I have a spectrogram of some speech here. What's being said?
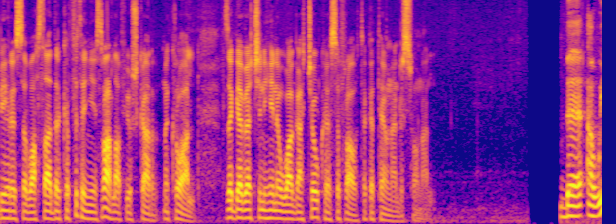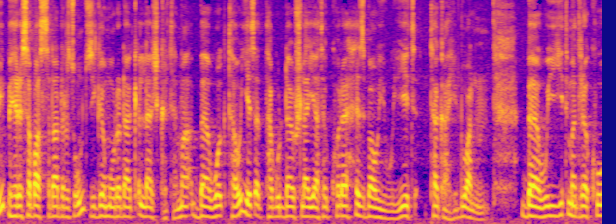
ብሔረሰብ አስተዳደር ከፍተኛ የስራ ኃላፊዎች ጋር መክረዋል። ዘጋቢያችን ይሄነው ዋጋቸው ከስፍራው ተከታዩን አድርሶናል። በአዊ ብሔረሰብ አስተዳደር ዞን ዚገም ወረዳ ቅላጅ ከተማ በወቅታዊ የጸጥታ ጉዳዮች ላይ ያተኮረ ህዝባዊ ውይይት ተካሂዷል። በውይይት መድረኩ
